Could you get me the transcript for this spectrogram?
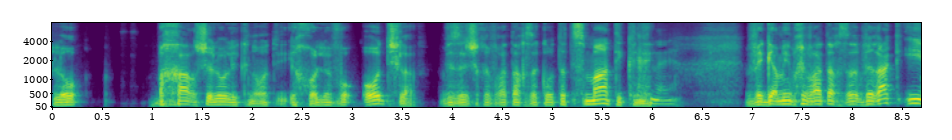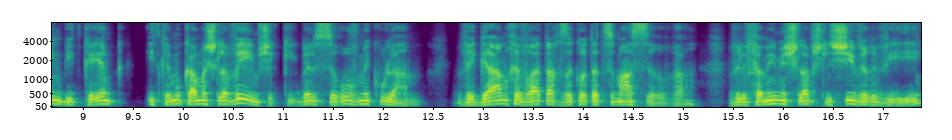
לא בחר שלא לקנות יכול לבוא עוד שלב וזה שחברת ההחזקות עצמה תקנה. וגם אם חברת ההחזקות ורק אם בהתקיים התקיימו כמה שלבים שקיבל סירוב מכולם וגם חברת ההחזקות עצמה סירבה ולפעמים יש שלב שלישי ורביעי.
